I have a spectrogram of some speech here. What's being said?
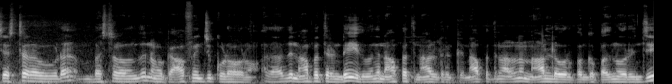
செஸ்ட் அளவு விட பஸ்ட் அளவு வந்து நமக்கு ஆஃப் இன்ச்சு கூட வரும். அதாவது நாற்பத்தி ரெண்டு இது வந்து நாற்பத்தி நாலு இருக்குது நாற்பத்தி நாலுனா நாலில் ஒரு பங்கு பதினோரு இன்ச்சு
